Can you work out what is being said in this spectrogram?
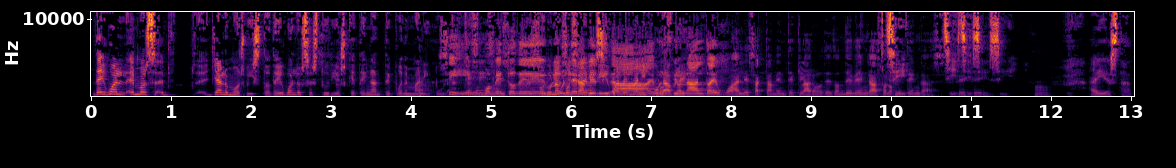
da igual, hemos, eh, ya lo hemos visto, da igual los estudios que tengan, te pueden manipular. Sí, en sí, un momento de por de vulnerabilidad manipulable. emocional da igual, exactamente, claro, de dónde vengas o lo Sí, que tengas. sí, sí, sí, sí. Ah. Ahí está.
